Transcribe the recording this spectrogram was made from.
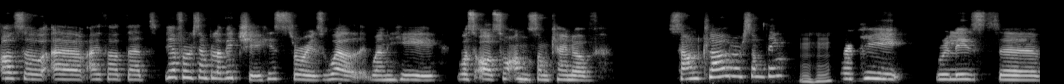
also, uh, I thought that yeah, for example, Avicii, his story as well, when he was also on some kind of SoundCloud or something, mm-hmm. where he released uh,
